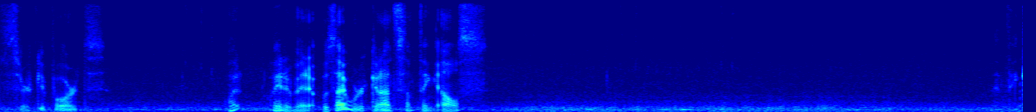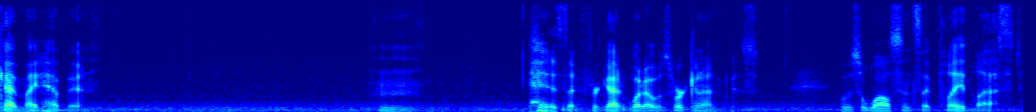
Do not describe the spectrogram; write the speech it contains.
Circuit boards? What? Wait a minute, was I working on something else? I think I might have been. Hmm. Yes, I forgot what I was working on, because it was a while since I played last.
